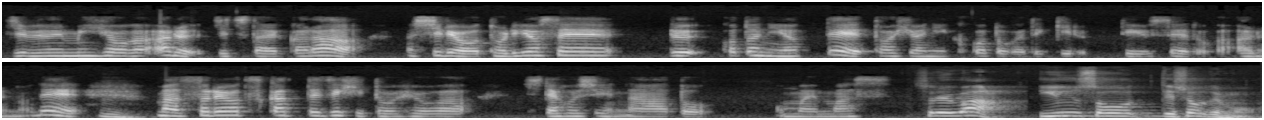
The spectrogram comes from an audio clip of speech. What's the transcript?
住民票がある自治体から資料を取り寄せることによって投票に行くことができるっていう制度があるので、うんまあ、それを使ってぜひ投票はしてほしいなと思います。それは郵送でしょでも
